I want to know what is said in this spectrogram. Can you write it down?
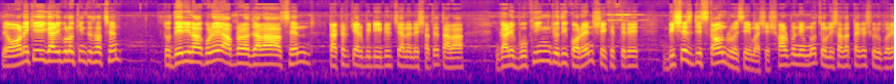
তো অনেকেই গাড়িগুলো কিনতে চাচ্ছেন, তো দেরি না করে আপনারা যারা আছেন ট্রাক্টর কেয়ার বিডি ইউটিউব চ্যানেলের সাথে, তারা গাড়ি বুকিং যদি করেন, সেক্ষেত্রে বিশেষ ডিসকাউন্ট রয়েছে এই মাসে। সর্বনিম্ন চল্লিশ হাজার টাকা শুরু করে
